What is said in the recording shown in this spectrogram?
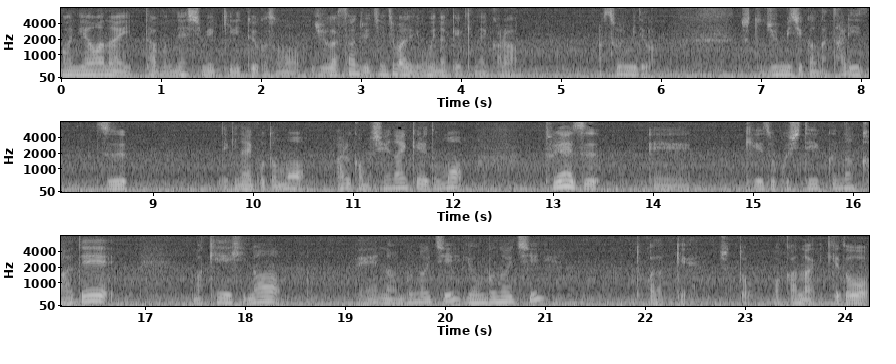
間に合わない多分ね締め切りというかその10月31日までに終えなきゃいけないからそういう意味ではちょっと準備時間が足りずできないこともあるかもしれないけれどもとりあえず、えー継続していく中で、まあ、経費の、えー何分の 1?4 分の 1? とかだっけ？ちょっと分かんないけど、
